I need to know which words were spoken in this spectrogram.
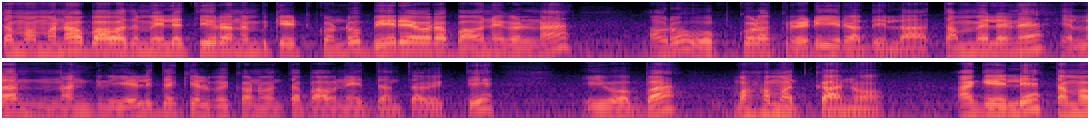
ತಮ್ಮ ಮನೋಭಾವದ ಮೇಲೆ ತೀವ್ರ ನಂಬಿಕೆ ಇಟ್ಕೊಂಡು ಬೇರೆಯವರ ಭಾವನೆಗಳನ್ನ ಅವರು ಒಪ್ಕೊಳ್ಳೋಕೆ ರೆಡಿ ಇರೋದಿಲ್ಲ. ತಮ್ಮ ಮೇಲೇ ಎಲ್ಲ ನನಗೆ ಹೇಳಿದ್ದೆ ಕೇಳಬೇಕು ಅನ್ನುವಂಥ ಭಾವನೆ ಇದ್ದಂಥ ವ್ಯಕ್ತಿ ಈ ಒಬ್ಬ ಮೊಹಮ್ಮದ್ ಖಾನು. ಹಾಗೆ ಇಲ್ಲಿ ತಮ್ಮ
